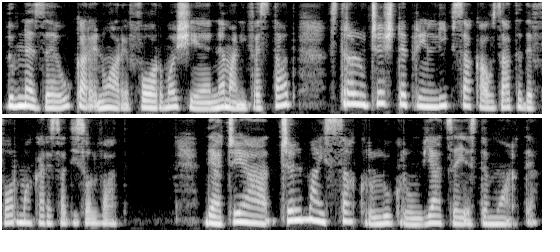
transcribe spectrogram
Dumnezeu, care nu are formă și e nemanifestat, strălucește prin lipsa cauzată de forma care s-a dizolvat. De aceea, cel mai sacru lucru în viață este moartea.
